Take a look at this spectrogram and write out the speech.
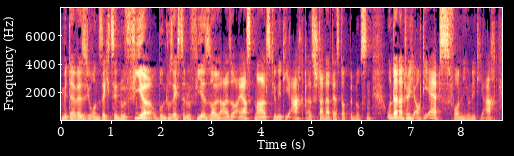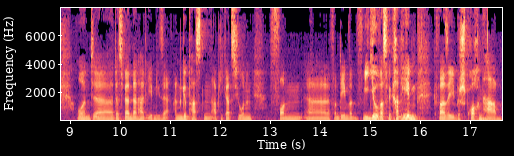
mit der Version 16.04. Ubuntu 16.04 soll also erstmals Unity 8 als Standard-Desktop benutzen und dann natürlich auch die Apps von Unity 8. Und äh, das werden dann halt eben diese angepassten Applikationen von, äh, von dem Video, was wir gerade eben quasi besprochen haben.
